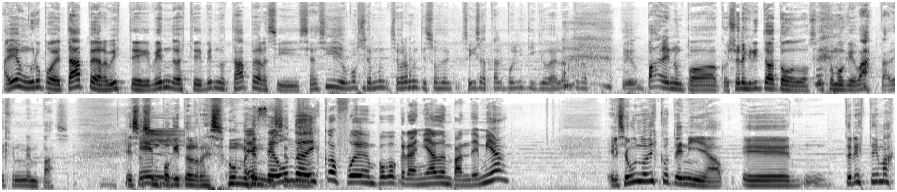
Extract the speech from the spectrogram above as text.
había un grupo de tapper, viste, viendo este, viendo tappers y si así vos se- seguramente sos, seguís a tal político del otro. Eh, paren un poco. Yo les grito a todos. Es como que basta, déjenme en paz. Eso es un poquito el resumen. ¿El de ese segundo disco fue un poco crañado en pandemia? El segundo disco tenía eh, tres temas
